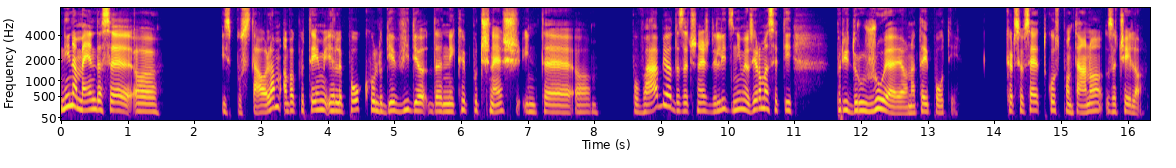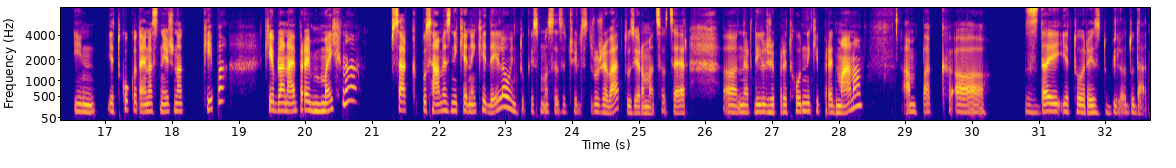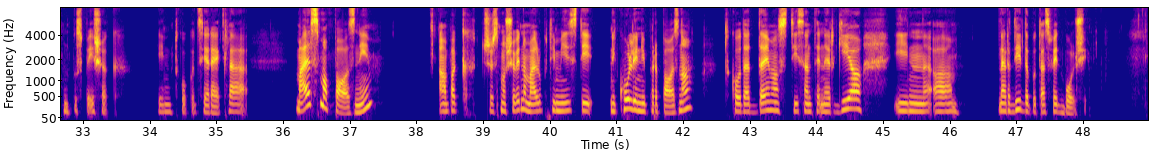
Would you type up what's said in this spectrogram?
ni na meni, da se uh, izpostavljam, ampak potem je lepo, ko ljudje vidijo, da nekaj počneš in te uh, povabijo, da začneš deliti z njimi, oziroma se ti pridružujejo na tej poti, ker se je vse tako spontano začelo. In je tako kot ena snežna kepa ki je bila najprej majhna, vsak posameznik je nekaj delal in tukaj smo se začeli združevati, oziroma so CR uh, naredili že predhodniki pred mano, ampak uh, zdaj je to res dobilo dodaten pospešek. In tako kot si rekla, malo smo pozni, ampak če smo še vedno malo optimisti, nikoli ni prepozno. Tako da dajmo stisniti energijo in uh, narediti, da bo ta svet boljši.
